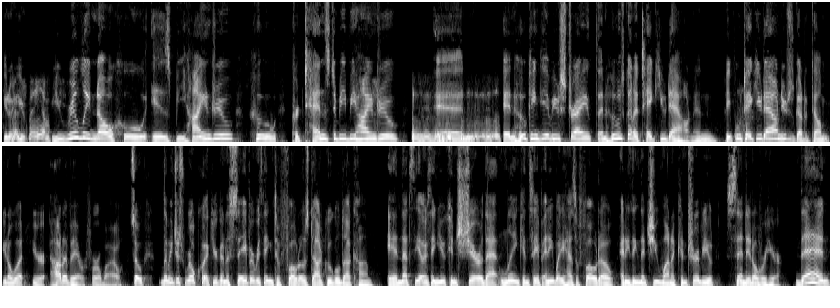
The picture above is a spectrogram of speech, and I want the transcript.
you know Yes, you, ma'am. you really know who is behind you, who pretends to be behind you, and and who can give you strength, and who's going to take you down. And people who take you down, you just got to tell them, you know what, you're out of there for a while. So let me just real quick, you're going to save everything to photos.google.com. And that's the other thing. You can share that link and say if anybody has a photo, anything that you want to contribute, send it over here. Then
